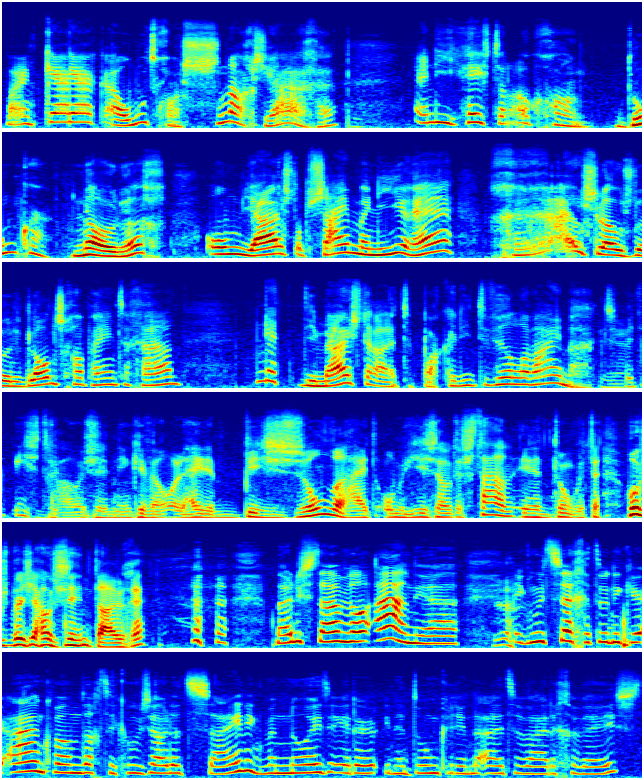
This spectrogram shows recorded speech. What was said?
Maar een kerkuil moet gewoon s'nachts jagen. En die heeft dan ook gewoon donker nodig om juist op zijn manier hè, geruisloos door dit landschap heen te gaan net die muis eruit te pakken die te veel lawaai maakt. Het is trouwens denk ik wel een hele bijzonderheid om hier zo te staan in het donker. Hoe is het met jouw zintuigen? nou, die staan wel aan, ja. Ik moet zeggen, toen ik hier aankwam, dacht ik, hoe zou dat zijn? Ik ben nooit eerder in het donker in de uiterwaarden geweest.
